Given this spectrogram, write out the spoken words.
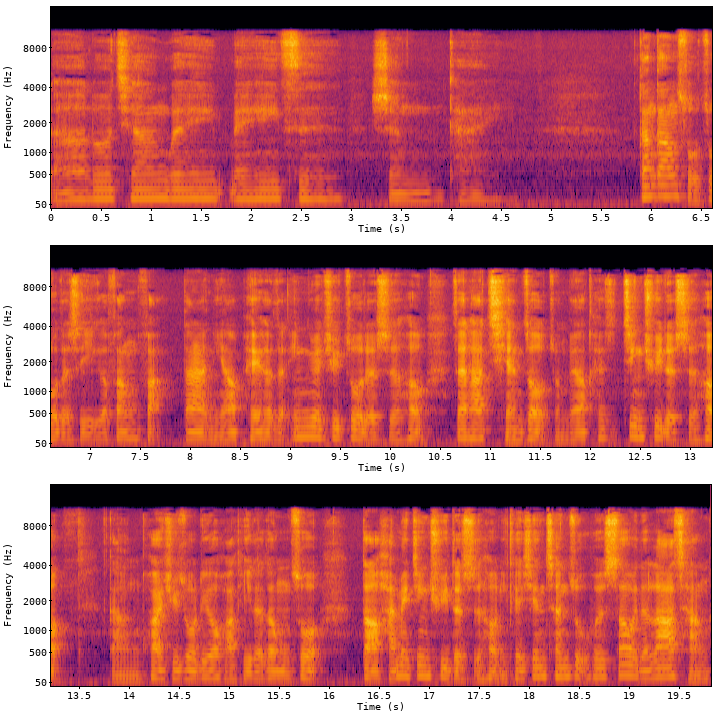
大落蔷薇每次盛开。刚刚所做的是一个方法，当然你要配合着音乐去做的时候，在它前奏准备要开始进去的时候，赶快去做溜滑梯的动作。到还没进去的时候，你可以先撑住，或者稍微的拉长，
